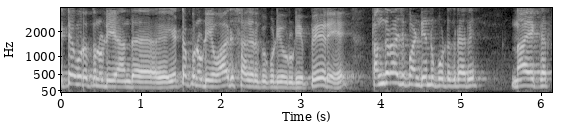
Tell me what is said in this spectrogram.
எட்டயபுரத்தினுடைய அந்த எட்டப்பனுடைய வாரிசாக இருக்கக்கூடியவருடைய பேரே தங்கராஜ பாண்டியன்னு போட்டுக்கிறாரு நாயக்கர்.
